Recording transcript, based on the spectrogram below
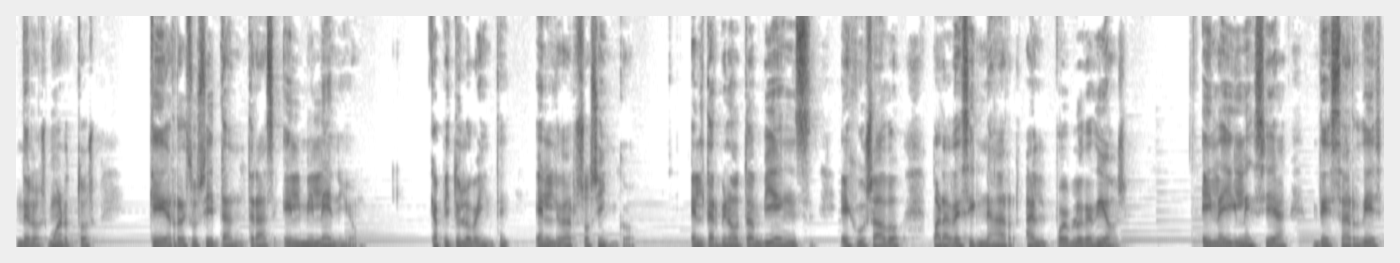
de los muertos que resucitan tras el milenio. Capítulo 20, el verso 5. El término también es usado para designar al pueblo de Dios. En la iglesia de Sardis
